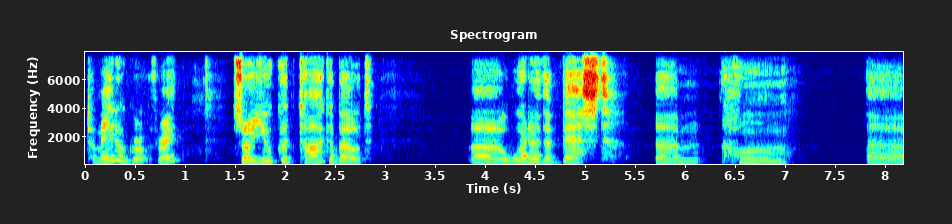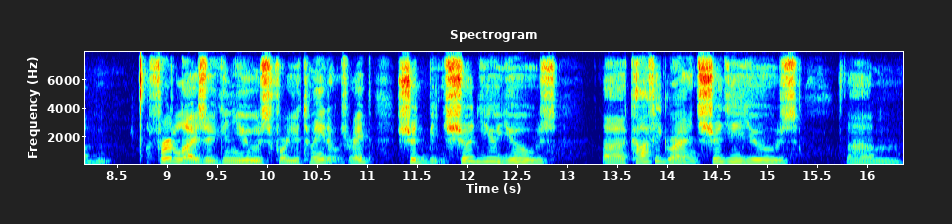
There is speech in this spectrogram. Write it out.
tomato growth right? So you could talk about uh, what are the best um, home um, fertilizer you can use for your tomatoes right? Should be should you use uh, coffee grinds? Should you use um,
